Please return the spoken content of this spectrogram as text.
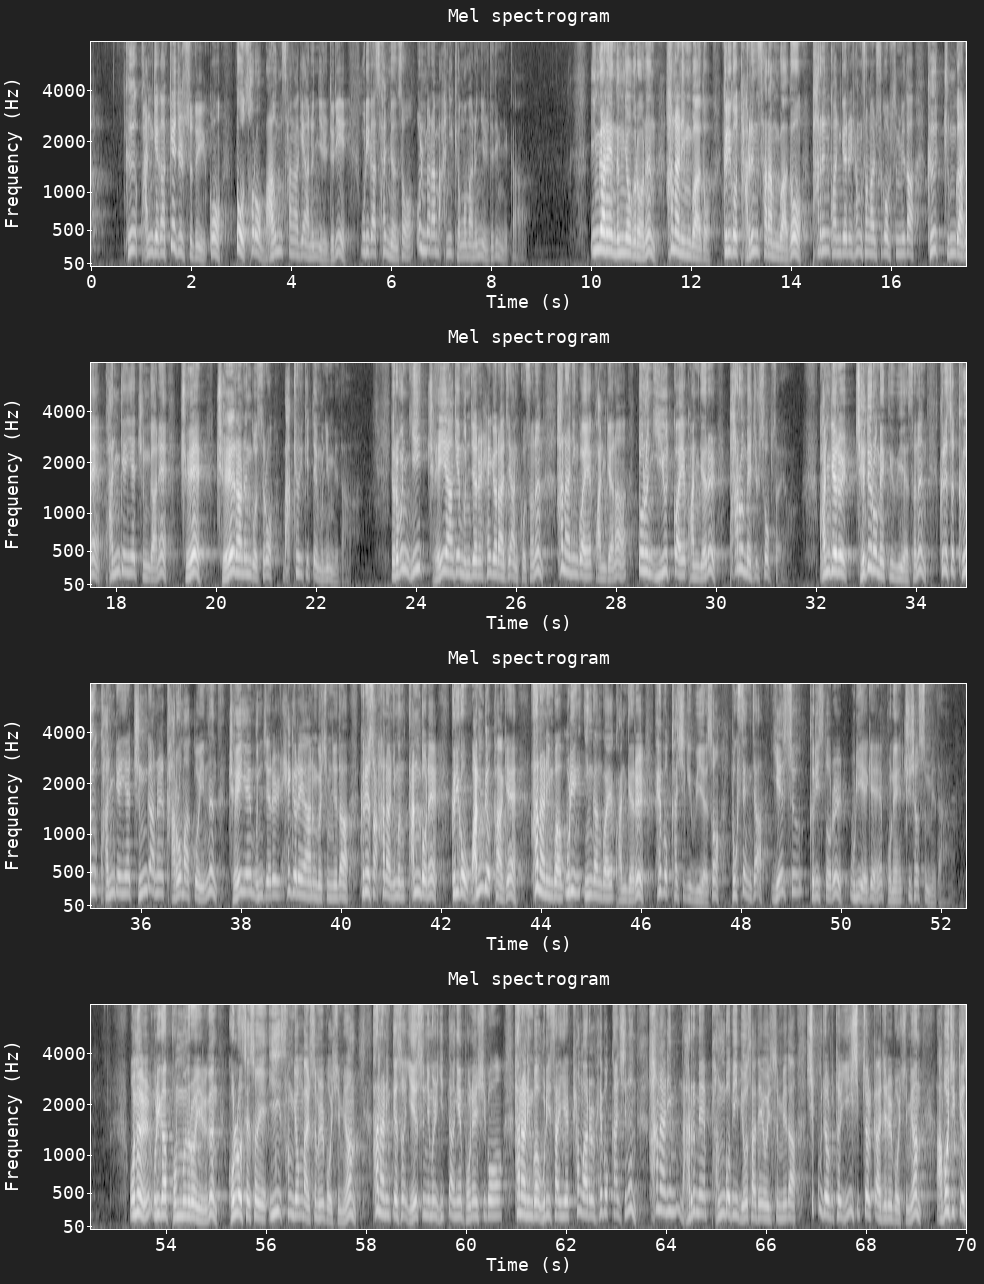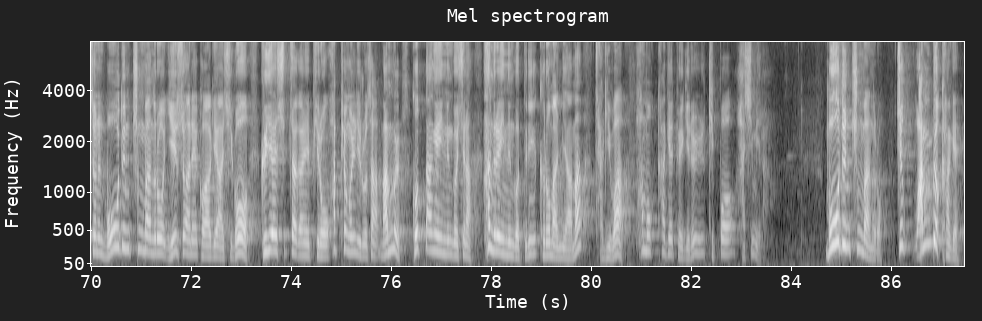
그 관계가 깨질 수도 있고 또 서로 마음 상하게 하는 일들이 우리가 살면서 얼마나 많이 경험하는 일들입니까? 인간의 능력으로는 하나님과도 그리고 다른 사람과도 바른 관계를 형성할 수가 없습니다. 그 중간에 관계의 중간에 죄, 죄라는 것으로 막혀 있기 때문입니다. 여러분 이 죄악의 문제를 해결하지 않고서는 하나님과의 관계나 또는 이웃과의 관계를 바로 맺을 수 없어요. 관계를 제대로 맺기 위해서는 그래서 그 관계의 중간을 가로막고 있는 죄의 문제를 해결해야 하는 것입니다. 그래서 하나님은 단번에 그리고 완벽하게 하나님과 우리 인간과의 관계를 회복하시기 위해서 독생자 예수 그리스도를 우리에게 보내 주셨습니다. 오늘 우리가 본문으로 읽은 골로새서의 이 성경 말씀을 보시면 하나님께서 예수님을 이 땅에 보내시고 하나님과 우리 사이의 평화를 회복하시는 하나님 나름의 방법이 묘사되어 있습니다. 19절부터 20절까지를 보시면 아버지께서는 모든 충만으로 예수 안에 거하게 하시고 그의 십자가의 피로 화평을 이루사 만물 곧 땅에 있는 것이나 하늘에 있는 것들이 그로 말미암아 자기와 화목하게 되기를 기뻐하심이라. 모든 충만으로 즉 완벽하게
